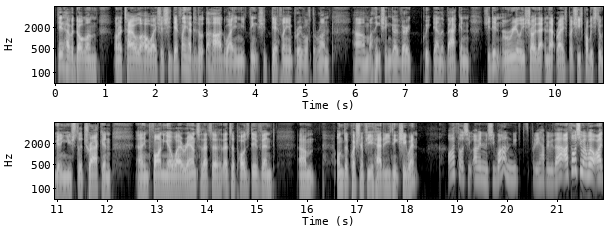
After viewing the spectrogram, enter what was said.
did have a dog on on her tail the whole way. So she definitely had to do it the hard way, and you think she'd definitely improve off the run. Um, I think she can go very quick down the back, and she didn't really show that in that race, but she's probably still getting used to the track and and finding her way around. So that's a that's a positive. And um, on to question for you: How do you think she went? I thought she. I mean, she won. You're pretty happy with that. I thought she went well. I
